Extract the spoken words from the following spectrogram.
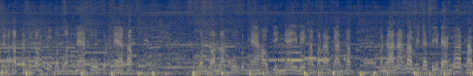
นี่แหละครับท่านผู้ชมคือขบวนแห่ปูกุดแห่ครับขบวนต้อนรับปูกุดแห่เฮายิ่งใหญ่เลยครับอลังการครับ บรรดานางร่ำมีแต่สีแดงเมื่อครับ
